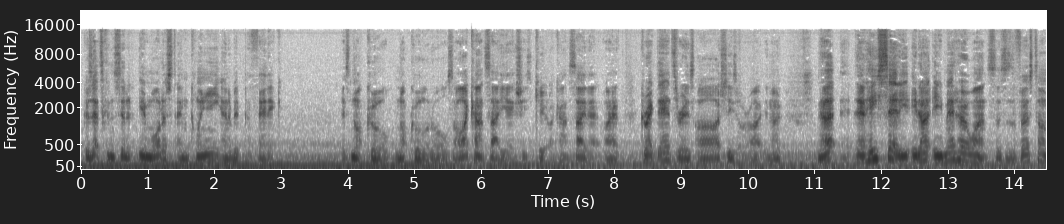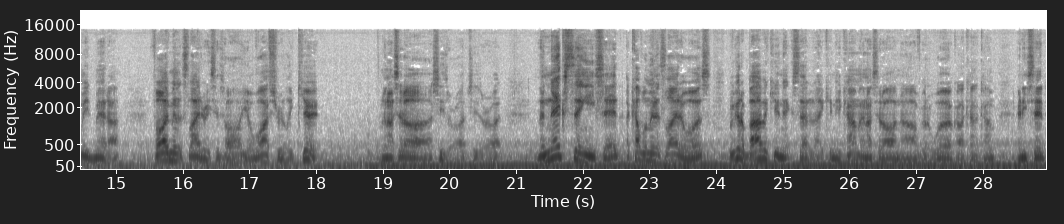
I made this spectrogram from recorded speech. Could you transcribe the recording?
because that's considered immodest and clingy and a bit pathetic it's not cool, not cool at all. So I can't say, yeah, she's cute. I can't say that. I have, correct answer is, oh, she's all right, you know. Now, now he said he, he, don't, he met her once. This is the first time he'd met her. Five minutes later, he says, oh, your wife's really cute. And I said, oh, she's all right, she's all right. The next thing he said, a couple of minutes later, was, we've got a barbecue next Saturday. Can you come? And I said, oh, no, I've got to work. I can't come. And he said,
